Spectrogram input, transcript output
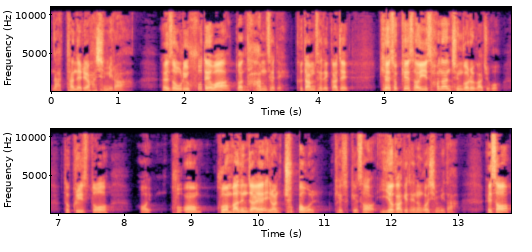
나타내려 하심이라. 그래서 우리 후대와 또한 다음 세대, 그 다음 세대까지 계속해서 이 선한 증거를 가지고 또 그리스도 어, 구, 어, 구원받은 자의 이런 축복을 계속해서 이어가게 되는 것입니다. 그래서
